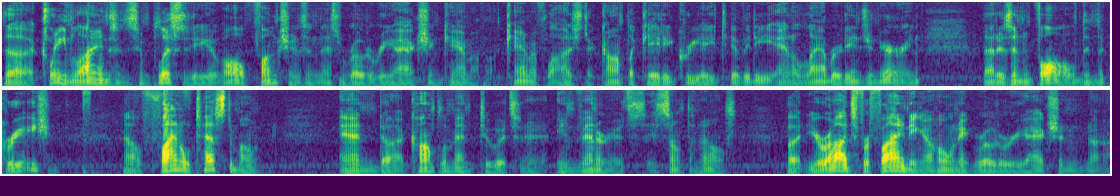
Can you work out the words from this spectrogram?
The clean lines and simplicity of all functions in this rotary action camouflage, camouflage the complicated creativity and elaborate engineering that is involved in the creation. Now, final testimony and uh, compliment to its uh, inventor, it's, it's something else. But your odds for finding a Hoenig rotary action uh,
